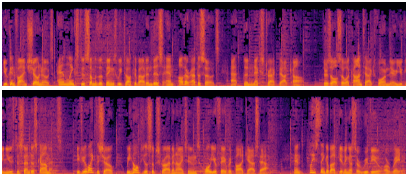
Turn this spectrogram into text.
You can find show notes and links to some of the things we talked about in this and other episodes at thenexttrack.com. There's also a contact form there you can use to send us comments. If you like the show, we hope you'll subscribe in iTunes or your favorite podcast app. And please think about giving us a review or rating.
